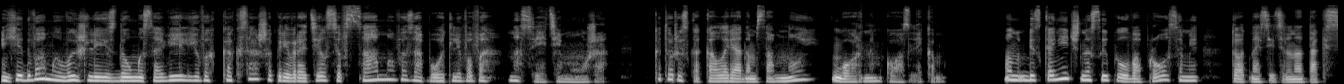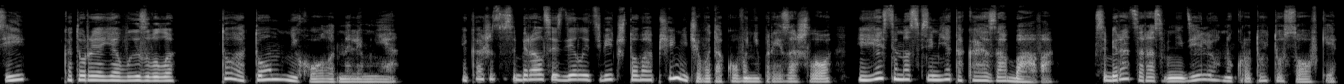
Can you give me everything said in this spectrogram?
Едва мы вышли из дома Савельевых, как Саша превратился в самого заботливого на свете мужа, который скакал рядом со мной горным козликом. Он бесконечно сыпал вопросами то относительно такси, которое я вызвала, то о том, не холодно ли мне. И, кажется, собирался сделать вид, что вообще ничего такого не произошло, и есть у нас в семье такая забава собираться раз в неделю на крутой тусовке,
